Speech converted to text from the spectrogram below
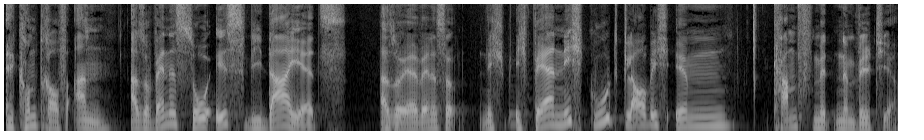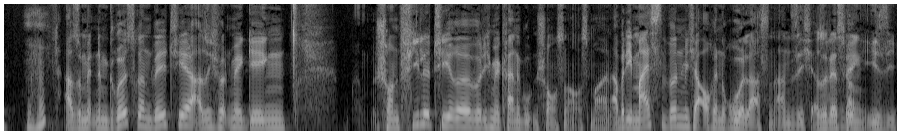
Er kommt drauf an. Also wenn es so ist wie da jetzt, also äh, wenn es so, ich, ich wäre nicht gut, glaube ich, im Kampf mit einem Wildtier. Also mit einem größeren Wildtier, also ich würde mir gegen schon viele Tiere würde ich mir keine guten Chancen ausmalen. Aber die meisten würden mich ja auch in Ruhe lassen an sich. Also deswegen easy.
